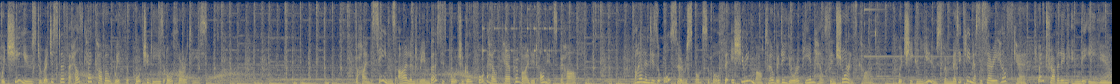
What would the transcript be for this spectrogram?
which she used to register for healthcare cover with the Portuguese authorities. Behind the scenes, Ireland reimburses Portugal for the healthcare provided on its behalf. Ireland is also responsible for issuing Marta with a European health insurance card, which she can use for medically necessary healthcare when travelling in the EU.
